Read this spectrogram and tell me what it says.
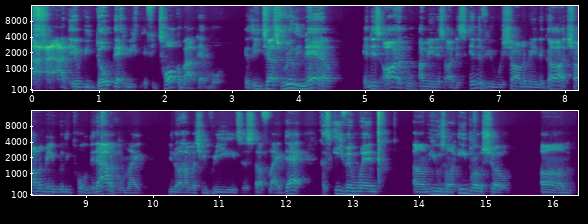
I, I, it would be dope that he if he talk about that more because he just really now in this article, I mean this uh, this interview with Charlemagne the God, Charlemagne really pulled it out of him, like you know how much he reads and stuff like that. Because even when um, he was on Ebro's show, um,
